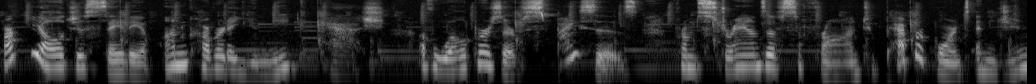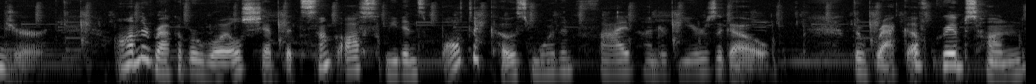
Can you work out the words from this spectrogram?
Archaeologists say they have uncovered a unique cache of well preserved spices, from strands of saffron to peppercorns and ginger, on the wreck of a royal ship that sunk off Sweden's Baltic coast more than 500 years ago. The wreck of Gribshunden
